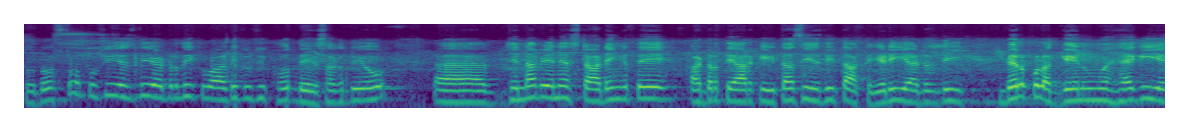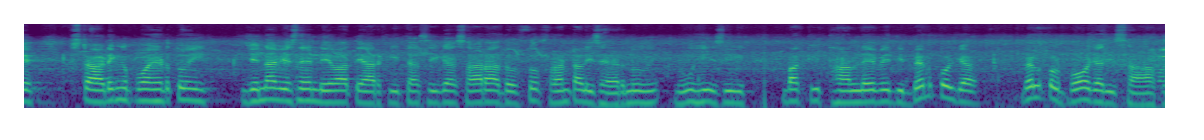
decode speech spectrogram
ਸੋ ਦੋਸਤੋ, ਤੁਸੀਂ ਇਸ ਦੀ ਆਰਡਰ ਦੀ ਕੁਆਲਿਟੀ ਤੁਸੀਂ ਖੁਦ ਦੇਖ ਸਕਦੇ ਹੋ। ਜਿੰਨਾ ਵੀ ਇਹਨੇ ਸਟਾਰਟਿੰਗ ਤੇ ਆਰਡਰ ਤਿਆਰ ਕੀਤਾ ਸੀ, ਇਸ ਦੀ ਧੱਕ ਜਿਹੜੀ ਆਰਡਰ ਦੀ ਬਿਲਕੁਲ ਅੱਗੇ ਨੂੰ ਹੈਗੀ ਹੈ ਸਟਾਰਟਿੰਗ ਪੁਆਇੰਟ ਤੋਂ ਹੀ ਜਿੰਨਾ ਵੀ ਇਸਨੇ ਲੇਵਾ ਤਿਆਰ ਕੀਤਾ ਸੀਗਾ, ਸਾਰਾ ਦੋਸਤੋ ਫਰੰਟ ਵਾਲੀ ਸਾਈਡ ਨੂੰ ਨੂੰ ਹੀ ਸੀ। ਬਾਕੀ ਥਾਂ ਲੇਵੇ ਦੀ ਬਿਲਕੁਲ ਜਿਆ- ਬਿਲਕੁਲ ਬਹੁਤ ਜ਼ਿਆਦਾ ਸਾਫ਼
